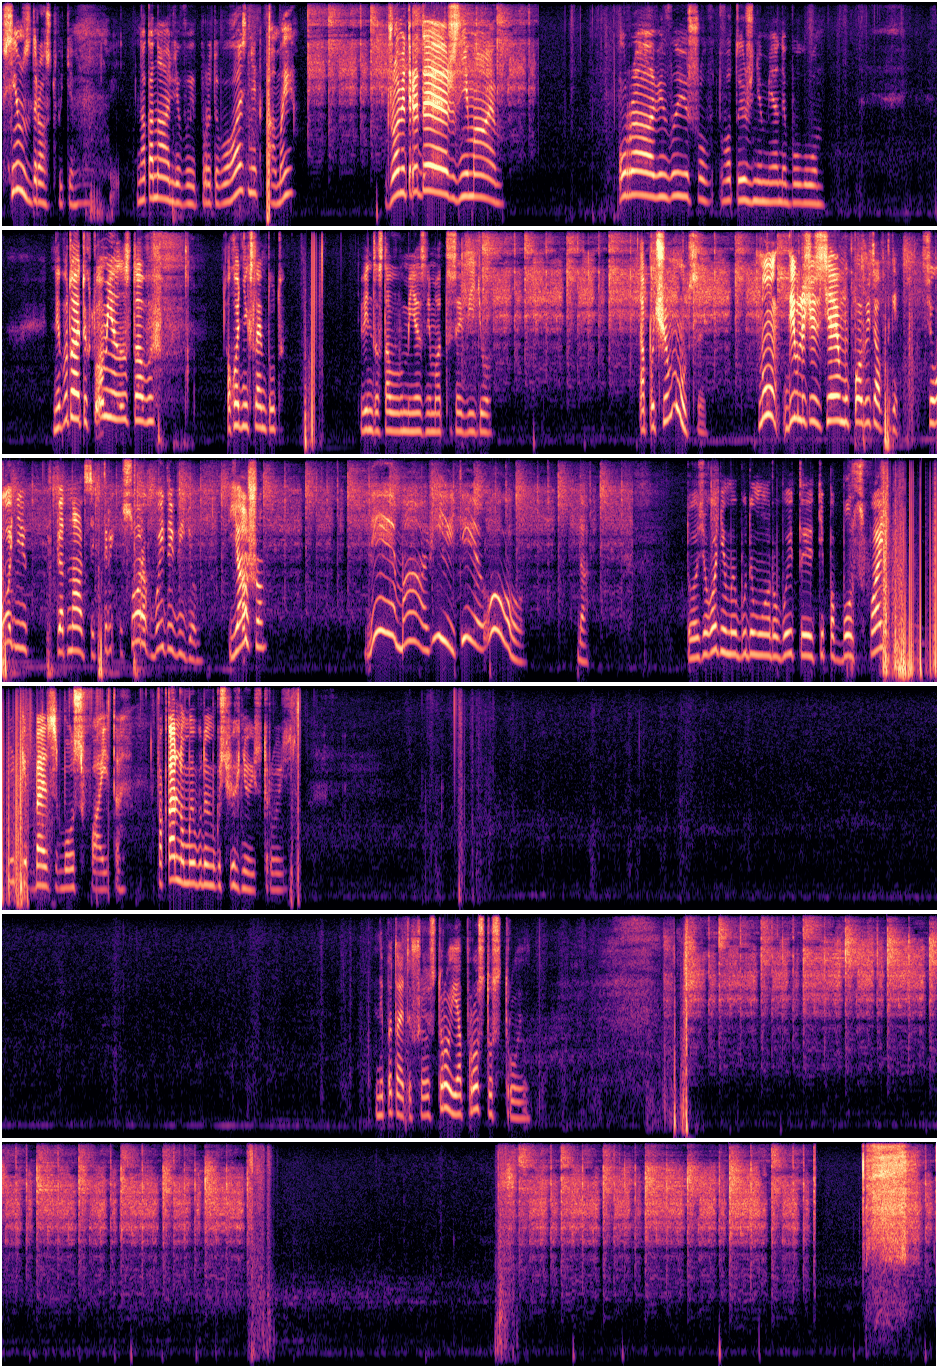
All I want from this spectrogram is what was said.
Всім здравствуйте! На каналі ви Противогазник, а ми Geometry Dash знімаємо. Ура! Він вийшов. Два тижні мене не було. Не питайте, хто мене заставив. Охотник слайм тут. Він заставив мене знімати це відео. А почому це? Ну, дивлячись, я йому пообіцяв таки. Сьогодні 15.40 вийде відео. Яша. Нема відео. Да. То сьогодні ми будемо робити типа босс-файт, тільки без босс-файта. Фактально ми будемо якусь фігню строїти. Не питайте, що я строю, я просто строю.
